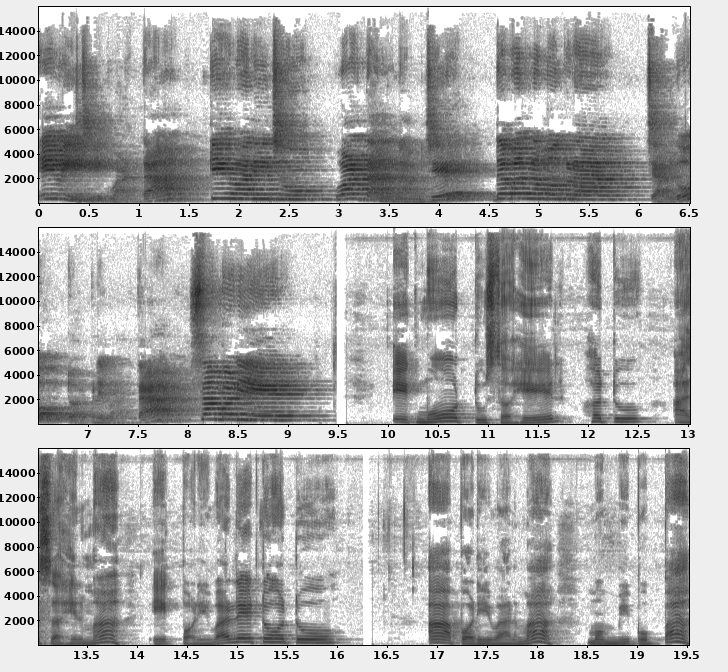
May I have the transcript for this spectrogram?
એવી જ એક વાર્તા કહેવાની છું. વાર્તાનું નામ છે, ડબલ રમકડા. ચાલો, તો આપણે વાર્તા સાંભળીએ. એક મોટું શહેર હતું. આ શહેરમાં એક પરિવાર રહેતો હતો. આ પરિવારમાં મમ્મી, પપ્પા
